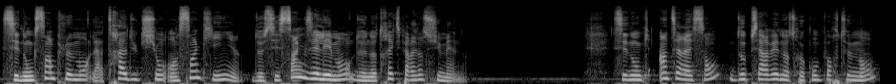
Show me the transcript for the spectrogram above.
c'est donc simplement la traduction en cinq lignes de ces cinq éléments de notre expérience humaine. C'est donc intéressant d'observer notre comportement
